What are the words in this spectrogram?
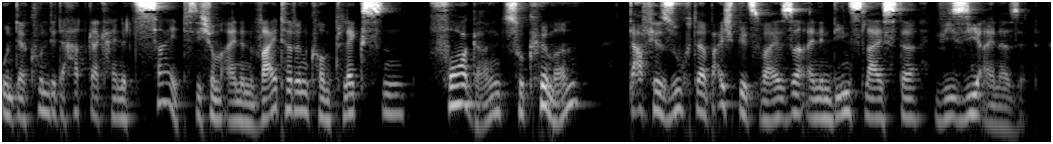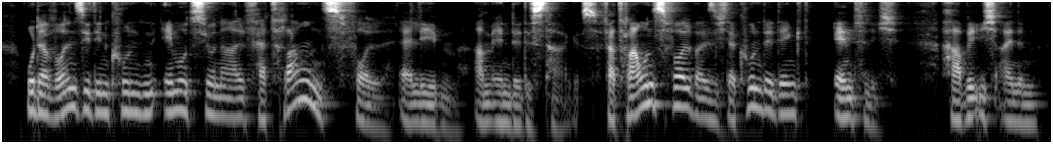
Und der Kunde, der hat gar keine Zeit, sich um einen weiteren komplexen Vorgang zu kümmern. Dafür sucht er beispielsweise einen Dienstleister, wie Sie einer sind. Oder wollen Sie den Kunden emotional vertrauensvoll erleben am Ende des Tages? Vertrauensvoll, weil sich der Kunde denkt, endlich habe ich einen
